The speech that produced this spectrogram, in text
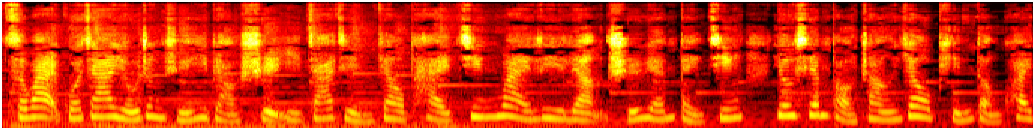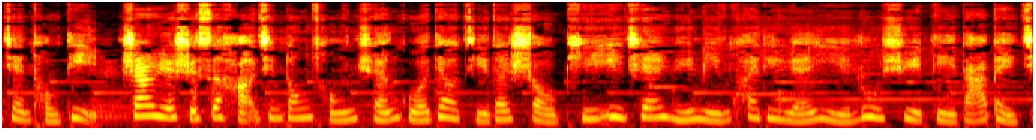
此外，国家邮政局亦表示，已加紧调派境外力量驰援北京，优先保障药品等快件投递。十二月十四号，京东从全国调集的首批一千余名快递。员已陆续抵达北京，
